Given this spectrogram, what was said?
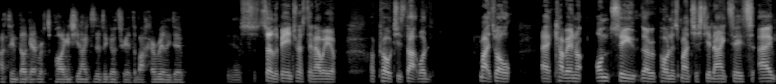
I think they'll get ripped apart against United if they go three at the back. I really do. Yeah, certainly be interesting how he approaches that one. Might as well uh, carrying on to their opponents, Manchester United. Um,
